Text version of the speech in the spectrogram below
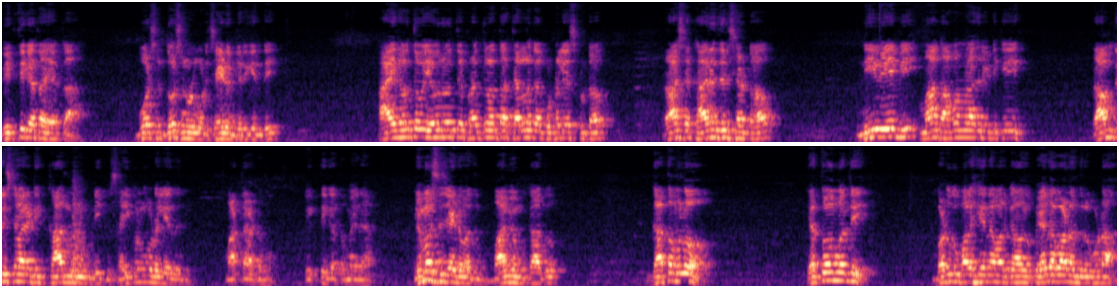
వ్యక్తిగత యొక్క దోష దోషణలు కూడా చేయడం జరిగింది. ఆయనతో ఎవరైతే ప్రజలంతా తెల్లగా గుడ్డలేసుకుంటావు రాష్ట్ర కార్యదర్శి అంటావు నీవేమి మాకు అమర్నాథ్ రెడ్డికి రామకృష్ణారెడ్డికి కార్లు నీకు సైకిల్ కూడా లేదని మాట్లాడటము వ్యక్తిగతమైన విమర్శ చేయడం అది భావ్యం కాదు. గతంలో ఎంతోమంది బడుగు బలహీన వర్గాలు పేదవాళ్ళందరూ కూడా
